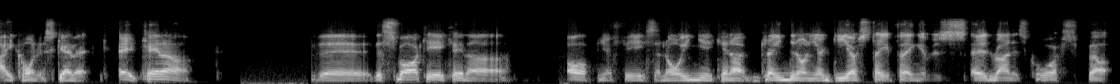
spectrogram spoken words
Iconics gimmick, it kind of the the smarky kind of up in your face, annoying you, kind of grinding on your gears type thing. It was it ran its course, but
